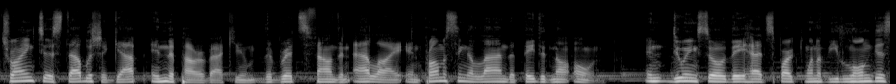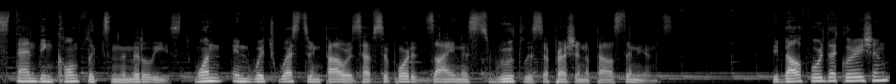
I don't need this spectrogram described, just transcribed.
Trying to establish a gap in the power vacuum, the Brits found an ally in promising a land that they did not own, in doing so, they had sparked one of the longest standing conflicts in the Middle East, one in which Western powers have supported Zionists' ruthless oppression of Palestinians. The Balfour Declaration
